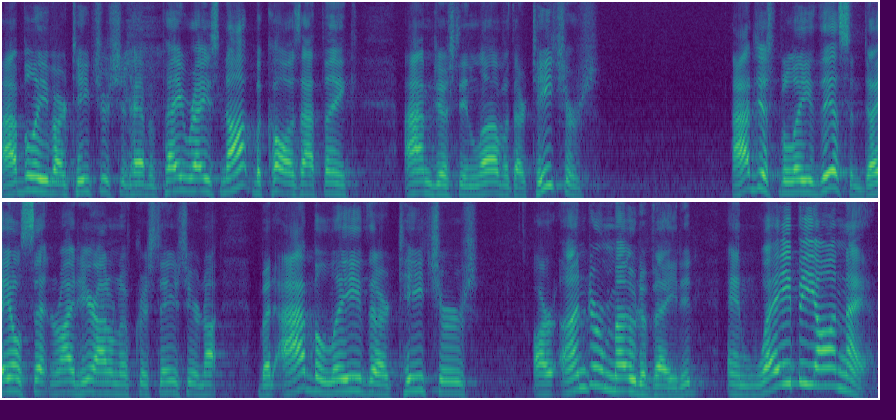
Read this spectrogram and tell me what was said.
I believe our teachers should have a pay raise, not because I think I'm just in love with our teachers. I just believe this, and Dale's sitting right here. I don't know if Christine's here or not, but I believe that our teachers are undermotivated and way beyond that,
